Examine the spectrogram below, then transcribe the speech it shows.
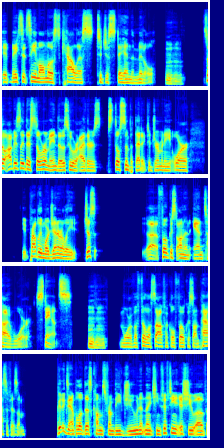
it makes it seem almost callous to just stay in the middle. Mm-hmm. So obviously, there still remain those who are either still sympathetic to Germany or probably more generally just uh, focused on an anti war stance, mm-hmm. more of a philosophical focus on pacifism. A good example of this comes from the June 1915 issue of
